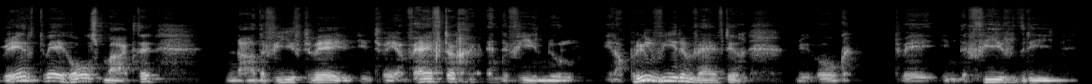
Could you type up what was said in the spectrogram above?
weer twee goals maakte na de 4-2 in 52 en de 4-0 in april 54. Nu ook twee in de 4-3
